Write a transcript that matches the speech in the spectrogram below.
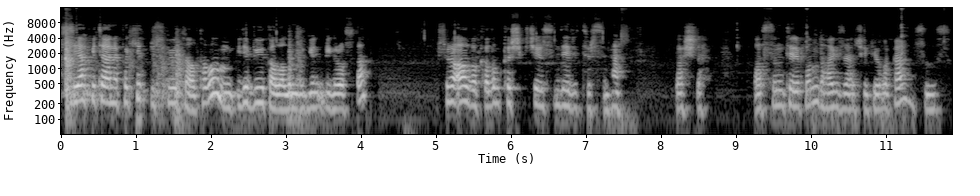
Siyah bir tane paket bisküvit al tamam mı? Bir de büyük alalım bugün Migros'tan. Şunu al bakalım kaşık içerisinde eritirsin. Heh. Başla. Aslı'nın telefonu daha güzel çekiyor bakar mısınız?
